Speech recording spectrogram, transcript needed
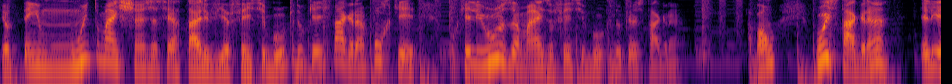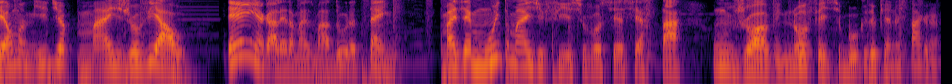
eu tenho muito mais chance de acertar ele via Facebook do que Instagram. Por quê? Porque ele usa mais o Facebook do que o Instagram. Tá bom? O Instagram, ele é uma mídia mais jovial. Tem a galera mais madura? Tem. Mas é muito mais difícil você acertar um jovem no Facebook do que no Instagram.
